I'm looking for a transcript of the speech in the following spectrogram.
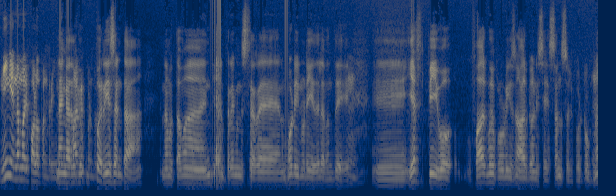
நீங்க என்ன மாதிரி ஃபாலோ பண்றீங்க? நாங்க அதுக்கு? இப்போ ரீசெண்டா நம்ம தம இந்தியா பிரைம் மினிஸ்டர் மோடியினுடைய இதுல வந்து எஃபிஓ ஃபார்மர் ப்ரொடியூசர் ஆர்கனைசேஷன் சொல்லி போட்டு ஒன்று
